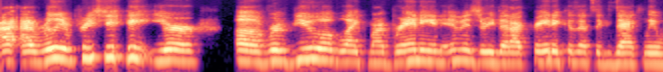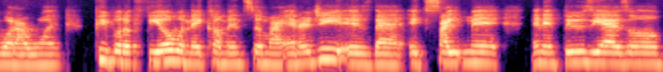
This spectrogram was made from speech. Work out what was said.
I, I really appreciate your uh, review of like my branding and imagery that I created because that's exactly what I want people to feel when they come into my energy is that excitement and enthusiasm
